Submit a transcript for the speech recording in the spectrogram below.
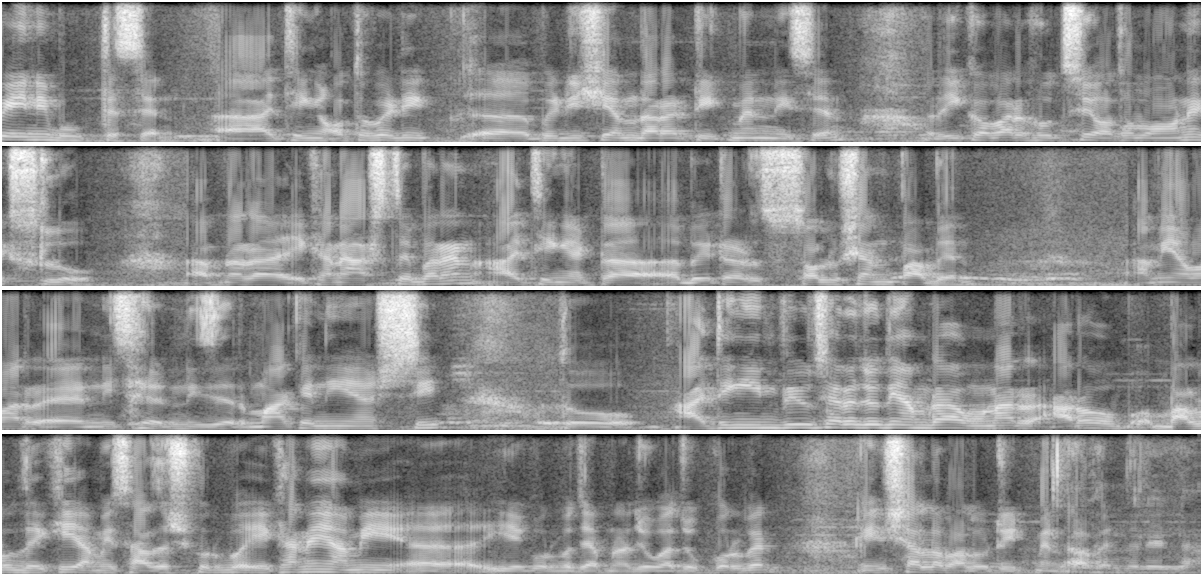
পেইনে ভুগতেছেন। আই থিঙ্ক অর্থোপেডিক পেডিশিয়ান দ্বারা ট্রিটমেন্ট নিছেন। রিকভার হচ্ছে অথবা অনেক স্লো আপনারা এখানে আসতে পারেন। আই থিঙ্ক একটা বেটার সলিউশন পাবেন। আমি আমার নিজের নিজের মাকে নিয়ে আসছি। তো আই থিঙ্ক ইন ফিউচারে যদি আমরা ওনার আরও ভালো দেখি, আমি সাজেস্ট করব। এখানেই আমি ইয়ে করব যে আপনারা যোগাযোগ করবেন। ইনশাল্লাহ ভালো ট্রিটমেন্ট পাবেন। আলহামদুলিল্লাহ।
